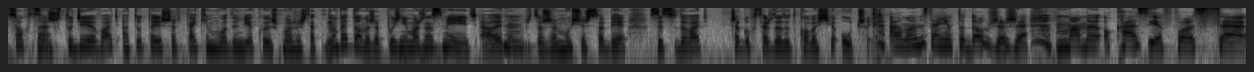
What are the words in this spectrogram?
co chcesz Tak. studiować, a tutaj jeszcze w takim młodym wieku już możesz tak, no wiadomo, że później można zmienić, ale tak po prostu, że musisz sobie zdecydować, czego chcesz dodatkowo się uczyć. A moim zdaniem to dobrze, że mamy okazję w Polsce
